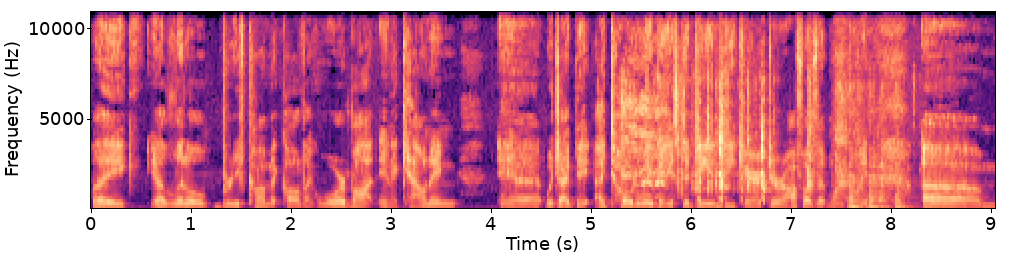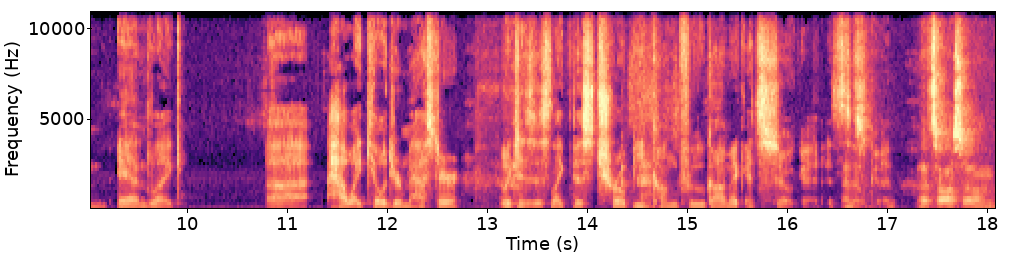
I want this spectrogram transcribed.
Like a little brief comic called like Warbot in Accounting, uh, which I ba- I totally based a D and D character off of at one point. um, and like uh, How I Killed Your Master, which is just like this tropey kung fu comic. It's so good. It's That's- so good. That's awesome.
